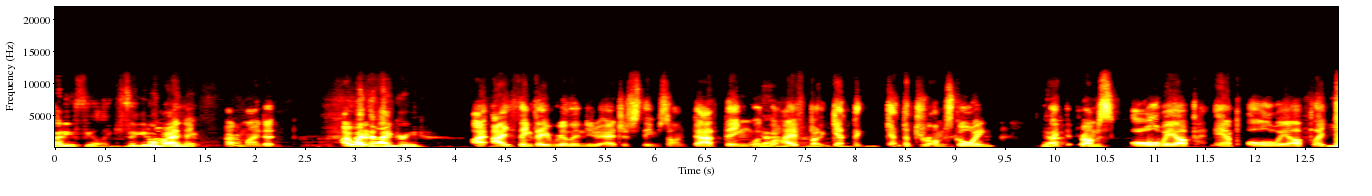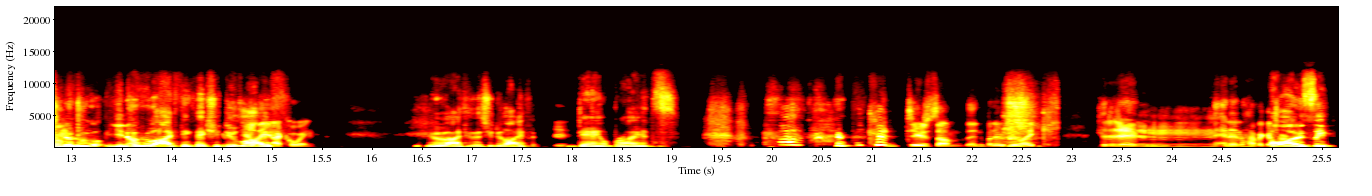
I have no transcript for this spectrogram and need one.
how do you feel like? So you don't No, I mind think it? I don't mind it. I I, would th- I agree. I, I think they really need Edge's theme song. That thing like Yeah. live, but get the get the drums going. Yeah. Like the drums all the way up, amp all the way up. Like You know who? You know who I think they should do you live. echoing. Who I think they should do live? Mm. Daniel Bryan's. I could do something, but it would be like and then have a guitar. honestly,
